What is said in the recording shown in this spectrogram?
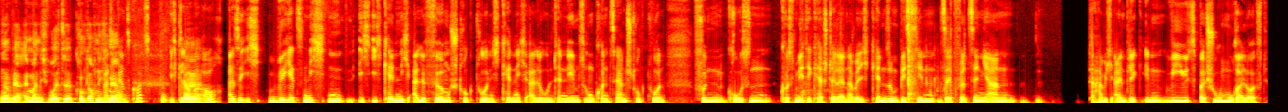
Ja, wer einmal nicht wollte, kommt auch nicht Warte mehr. ganz kurz. Ich glaube äh, auch, also ich will jetzt nicht, ich, ich kenne nicht alle Firmenstrukturen, ich kenne nicht alle Unternehmens- und Konzernstrukturen von großen Kosmetikherstellern, aber ich kenne so ein bisschen seit 14 Jahren habe ich Einblick in, wie es bei Schuh Mura läuft.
